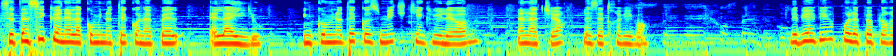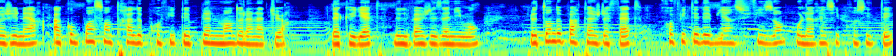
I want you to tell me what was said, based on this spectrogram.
C'est ainsi que naît la communauté qu'on appelle El Ayllu, une communauté cosmique qui inclut les hommes, la nature, les êtres vivants. Le bien vivre pour les peuples originaires a comme point central de profiter pleinement de la nature, la cueillette, l'élevage des animaux, le temps de partage des fêtes, profiter des biens suffisants pour la réciprocité,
